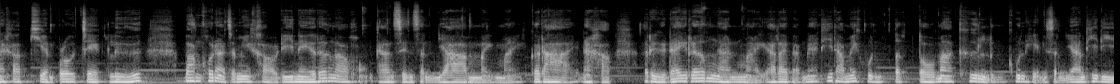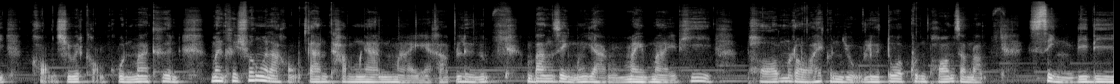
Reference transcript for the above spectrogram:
นะครับเขียนโปรเจกต์หรือบางคนอาจจะมีข่าวดีในเรื่องราวของการเซ็นสัญญาใหม่ ๆ ก็ได้นะครับ หรือได้เริ่มงานใหม่อะไรแบบนี้ที่ทำให้คุณเติบโตมากขึ้น หรือคุณเห็นสัญญาณที่ดีของชีวิตของคุณมากขึ้น มันคือช่วงเวลาของการทำงานใหม่ครับหรือบางสิ่งบางอย่างใหม่ ๆ ที่พร้อมรอให้คุณอยู่ หรือตัวคุณพร้อมสำหรับสิ่งดี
